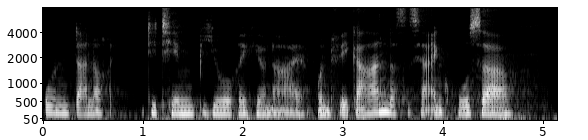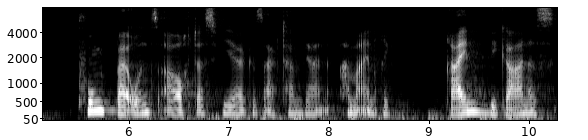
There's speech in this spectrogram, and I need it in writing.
und dann noch die Themen Bio, Regional und Vegan. Das ist ja ein großer Punkt bei uns auch, dass wir gesagt haben, wir haben ein re- rein veganes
